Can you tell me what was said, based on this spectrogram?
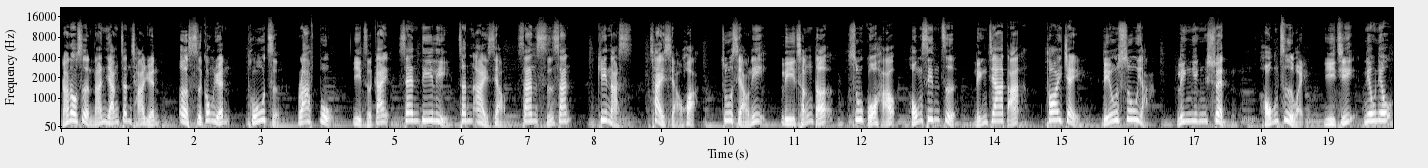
然后是南洋侦查员二四公园图子 Ralph 布一直该 Sandy Lee 真爱笑三十三 Kinas 蔡小桦朱小妮李承德苏国豪洪新志林家达 Toy J 刘舒雅林英炫洪志伟。以及妞妞，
